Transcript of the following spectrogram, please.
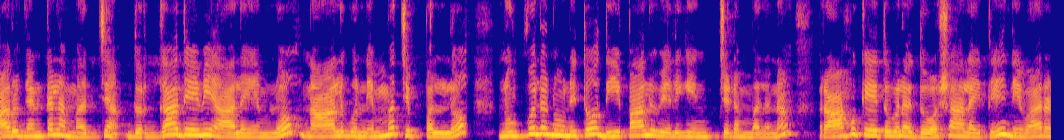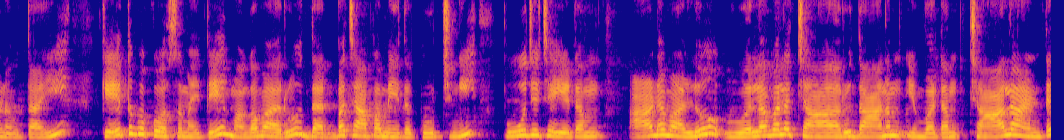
ఆరు గంటల మధ్య దుర్గాదేవి ఆలయంలో నాలుగు నిమ్మ చిప్పల్లో నువ్వుల నూనెతో దీపాలు వెలిగించడం వలన రాహుకేతువుల దోషాలైతే నివారణవుతాయి. కేతువు కోసమైతే మగవారు దర్భచాప మీద కూర్చుని పూజ చేయటం ఆడవాళ్ళు ఉలవల చారు దానం ఇవ్వటం చాలా అంటే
